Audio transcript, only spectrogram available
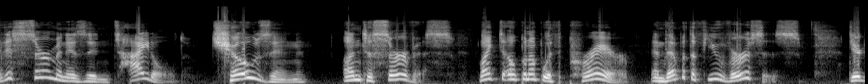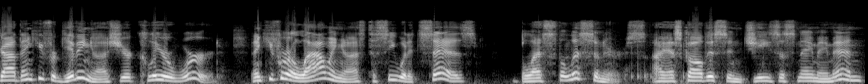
this sermon is entitled Chosen unto Service. I'd like to open up with prayer and then with a few verses. Dear God, thank you for giving us your clear word. Thank you for allowing us to see what it says. Bless the listeners. I ask all this in Jesus' name, amen.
